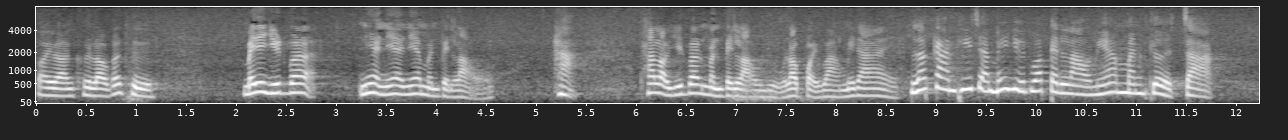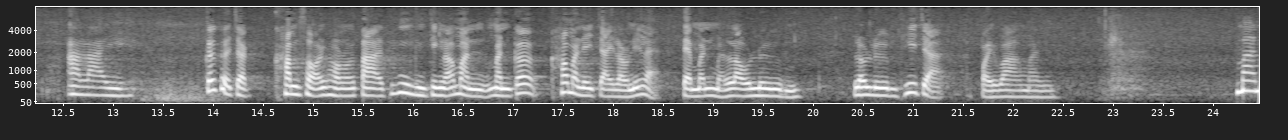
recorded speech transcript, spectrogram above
ปล่อยวางคือเราก็คือ ไม่ได้ยึดว่า เนี่ยเนี่ยเนี่ยมันเป็นเราค่ะ ถ้าเรายึดว่ามันเป็นเราอยู่ เราปล่อยวางไม่ได้ แล้วการที่จะไม่ยึดว่าเป็นเราเนี่ยมันเกิดจากอะไร ก็เกิดจากคำสอนของหลวงตาที่จริง ๆ แล้วมันมันก็เข้ามาในใจเรานี่แหละ แต่มันเหมือนเราลืม เราลืมที่จะปล่อยวางมัน มัน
